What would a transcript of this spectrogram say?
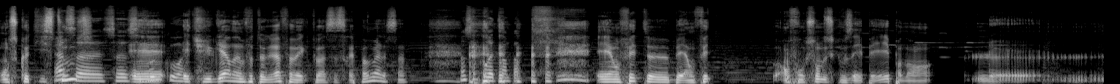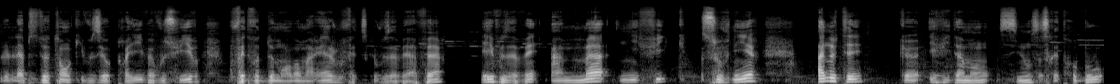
On se cotise Ah, tous ça, ça, et, coup. et tu gardes un photographe avec toi, ça serait pas mal ça. Ah, ça pourrait être sympa. Et en fait, euh, ben, en fait, en fonction de ce que vous avez payé pendant le, le laps de temps qui vous est octroyé, il va vous suivre. Vous faites votre demande en mariage, vous faites ce que vous avez à faire, et vous avez un magnifique souvenir. À noter évidemment, sinon ça serait trop beau,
